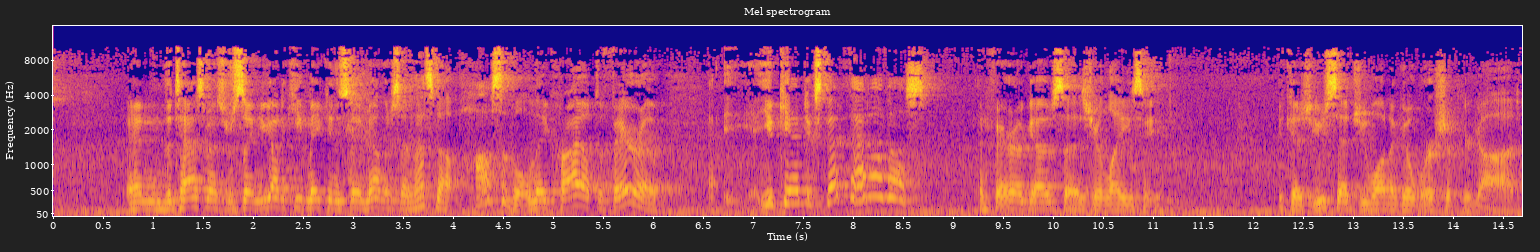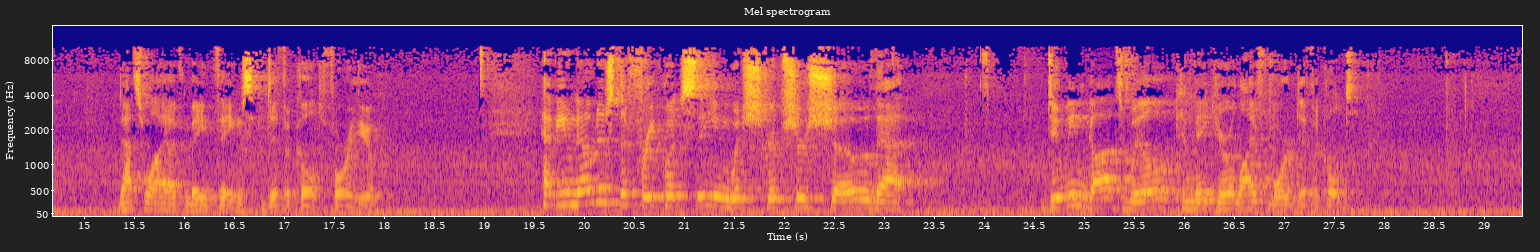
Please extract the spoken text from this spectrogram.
and the taskmaster is saying, You got to keep making the same amount. They're saying, That's not possible. And they cry out to Pharaoh, You can't expect that of us. And Pharaoh goes, says, You're lazy. Because you said you want to go worship your God. That's why I've made things difficult for you. Have you noticed the frequency in which scriptures show that doing God's will can make your life more difficult?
